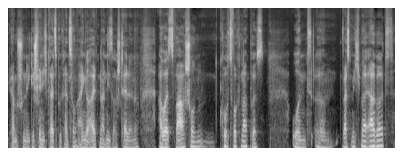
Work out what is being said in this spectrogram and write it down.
wir haben schon die Geschwindigkeitsbegrenzung eingehalten an dieser Stelle, ne? aber es war schon kurz vor Knappes. Und ähm, was mich mal ärgert,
